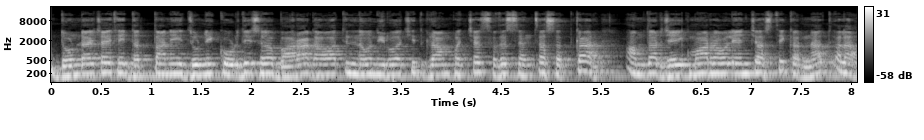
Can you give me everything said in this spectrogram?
दोंडाच्या येथे दत्ताने जुने कोडदेसह बारा गावातील नवनिर्वाचित ग्रामपंचायत सदस्यांचा सत्कार आमदार जयकुमार रावल यांच्या हस्ते करण्यात आला.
